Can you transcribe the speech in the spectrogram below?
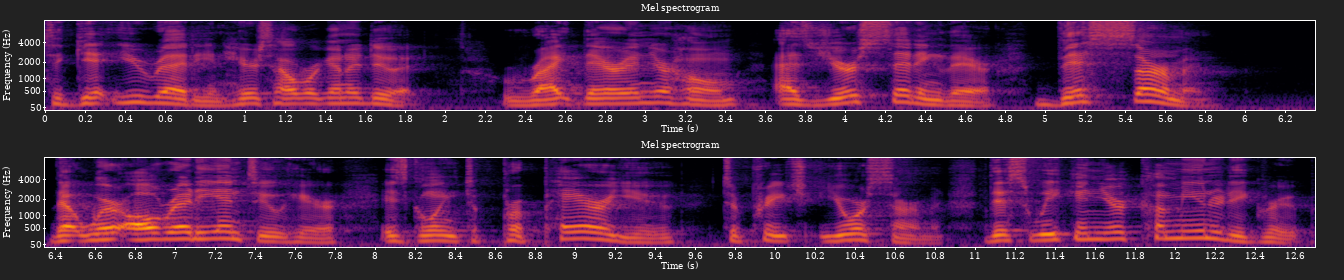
to get you ready. And here's how we're going to do it right there in your home, as you're sitting there, this sermon that we're already into here is going to prepare you to preach your sermon. This week in your community group,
